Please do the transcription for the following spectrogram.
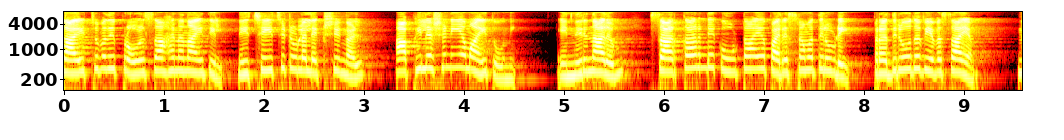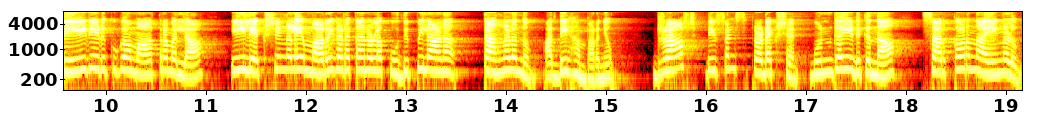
കയറ്റുമതി പ്രോത്സാഹന നയത്തിൽ നിശ്ചയിച്ചിട്ടുള്ള ലക്ഷ്യങ്ങൾ അഭിലഷണീയമായി തോന്നി. എന്നിരുന്നാലും സർക്കാരിന്റെ കൂട്ടായ പരിശ്രമത്തിലൂടെ പ്രതിരോധ വ്യവസായം നേടിയെടുക്കുക മാത്രമല്ല ഈ ലക്ഷ്യങ്ങളെ മറികടക്കാനുള്ള കുതിപ്പിലാണ് തങ്ങളെന്നും അദ്ദേഹം പറഞ്ഞു. ഡ്രാഫ്റ്റ് ഡിഫൻസ് പ്രൊഡക്ഷൻ മുൻകൈയെടുക്കുന്ന സർക്കാർ നയങ്ങളും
